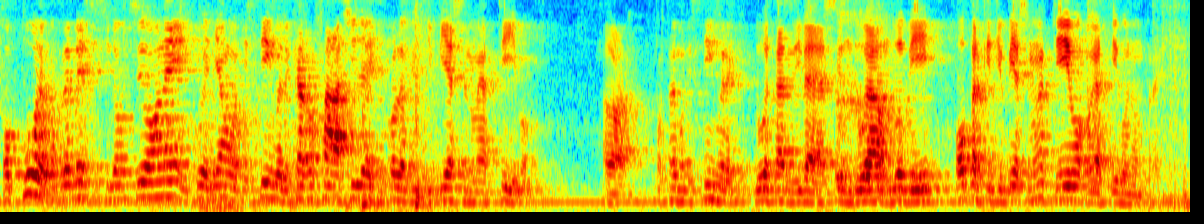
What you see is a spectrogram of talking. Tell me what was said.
oppure potrebbe esserci l'opzione in cui andiamo a distinguere il caso facile che è quello che il GPS non è attivo. Allora potremmo distinguere due casi diversi, un 2A e un 2B o perché il GPS non è attivo o è attivo e non prende.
